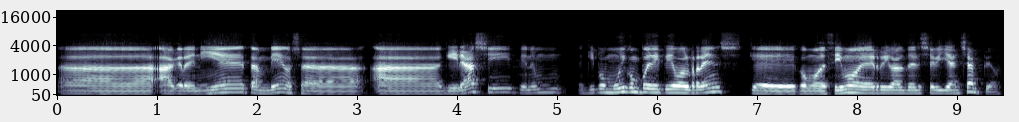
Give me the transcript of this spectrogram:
a, a Grenier también, o sea, a Girassi. Tiene un equipo muy competitivo el Rennes, que como decimos es rival del Sevilla en Champions.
